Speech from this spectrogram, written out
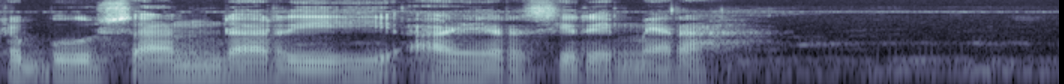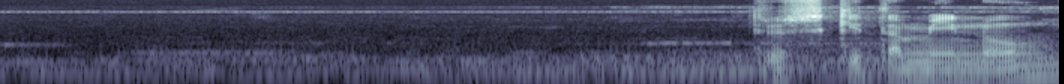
rebusan dari air sirih merah terus kita minum.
